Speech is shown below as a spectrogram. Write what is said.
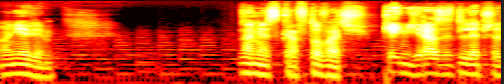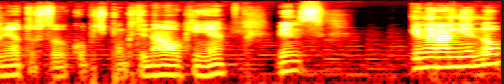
no nie wiem, zamiast kraftować 5 razy tyle przedmiotów, co kupić punkty nauki, nie? Więc generalnie, no,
